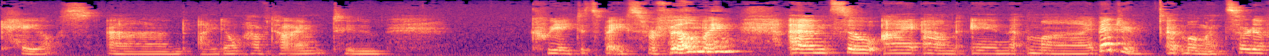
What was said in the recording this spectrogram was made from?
chaos and I don't have time to created space for filming. Um, so I am in my bedroom at the moment, sort of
